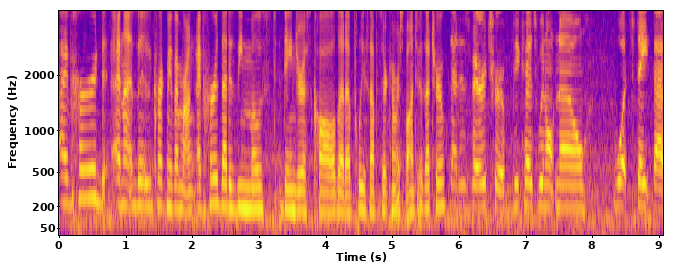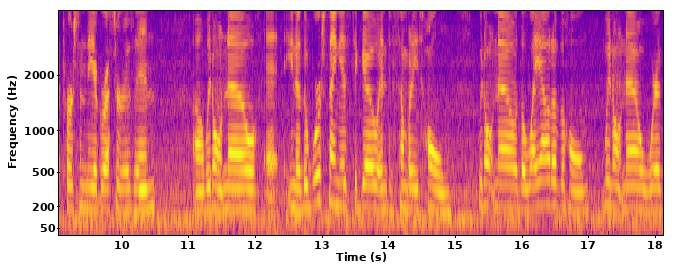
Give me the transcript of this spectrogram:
I've heard, and I, correct me if I'm wrong. I've heard that is the most dangerous call that a police officer can respond to. Is that true? That is very true because we don't know what state that person, the aggressor, is in. Uh, we don't know. Uh, you know, the worst thing is to go into somebody's home. We don't know the layout of the home. We don't know where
